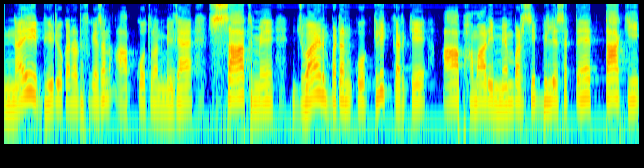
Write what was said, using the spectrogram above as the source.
नए वीडियो का नोटिफिकेशन आपको तुरंत मिल जाए। साथ में ज्वाइन बटन को क्लिक करके आप हमारी मेंबरशिप भी ले सकते हैं ताकि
